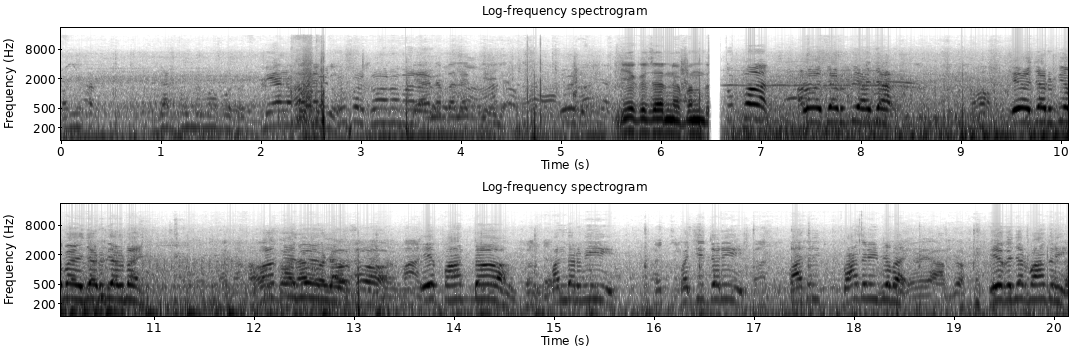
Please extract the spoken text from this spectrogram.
પંદર. એક હજાર ને પંદર હાલો હજાર રૂપિયા હજાર એ હજાર રૂપિયા ભાઈ હજાર રૂપિયા હાલ ભાઈ વાંકા જો એ પાંચ દસ પંદર વીસ પચીસ ત્રીસ પાંત્રીસ પાંત્રીસ રૂપિયા ભાઈ એક હજાર પાંત્રીસ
